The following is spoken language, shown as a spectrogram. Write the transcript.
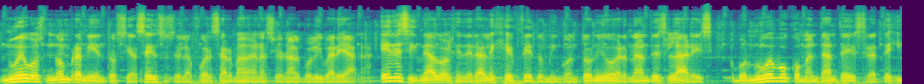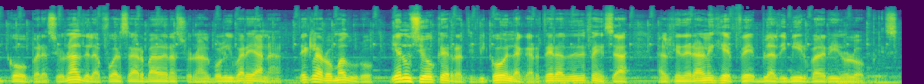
nuevos nombramientos y ascensos de la Fuerza Armada Nacional Bolivariana. He designado al general en jefe Domingo Antonio Hernández Lares como nuevo comandante estratégico operacional de la Fuerza Armada Nacional Bolivariana, declaró Maduro y anunció que ratificó en la cartera de defensa al general en jefe Vladimir Padrino López.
